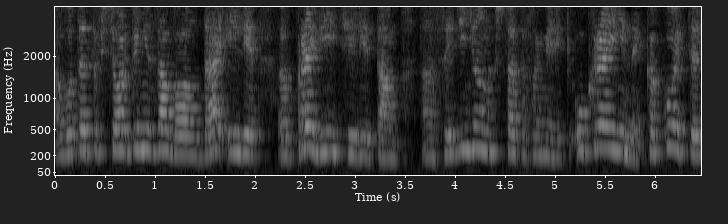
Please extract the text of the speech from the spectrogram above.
вот это все организовал, да, или э, правители там э, Соединенных Штатов Америки, Украины, какой-то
